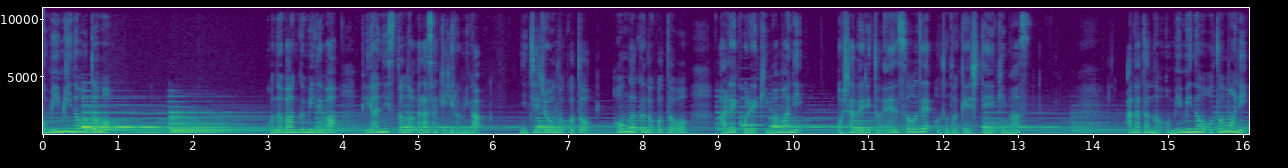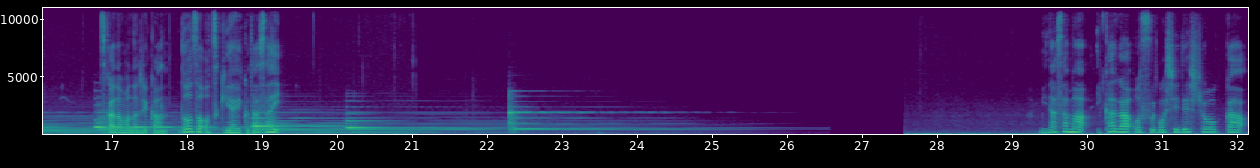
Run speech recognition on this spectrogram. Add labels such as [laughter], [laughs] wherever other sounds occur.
お耳のお供。この番組ではピアニストの荒崎ひろみが日常のこと音楽のことをあれこれ気ままにおしゃべりと演奏でお届けしていきます。あなたのお耳のお供に束の間の時間どうぞお付き合いください。皆様いかがお過ごしでしょうか？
